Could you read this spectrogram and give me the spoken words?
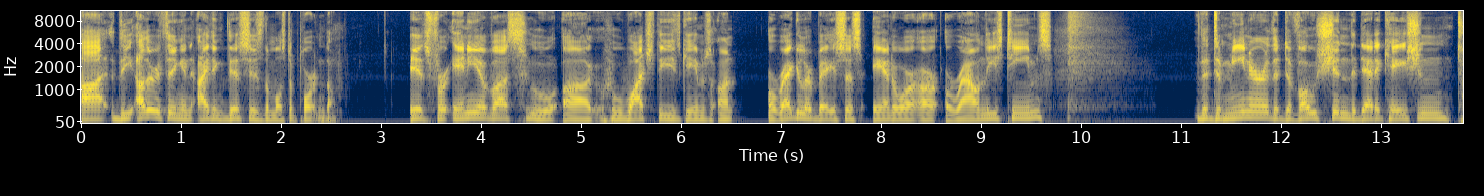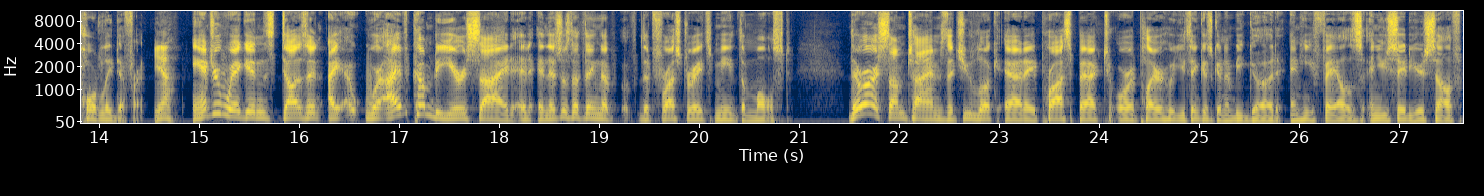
Uh, the other thing, and I think this is the most important though, is for any of us who uh, who watch these games on a regular basis and or are around these teams the demeanor the devotion the dedication totally different Yeah. andrew wiggins doesn't i where i've come to your side and, and this is the thing that that frustrates me the most there are some times that you look at a prospect or a player who you think is going to be good and he fails and you say to yourself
